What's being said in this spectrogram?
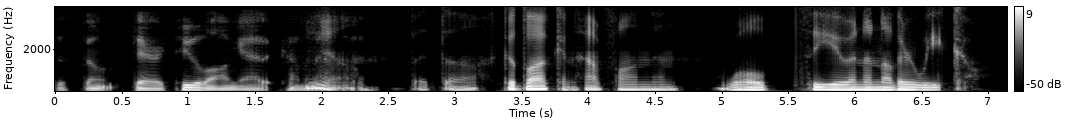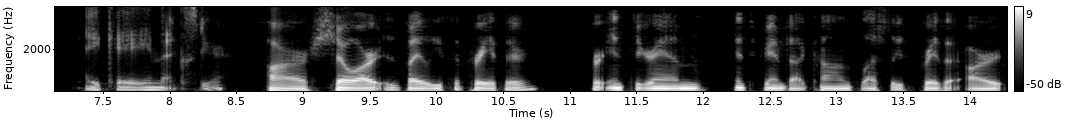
Just don't stare too long at it coming Yeah. but uh good luck and have fun and we'll see you in another week aka next year Our show art is by Lisa Prather. For Instagrams, instagram.com slash Lisa Prather art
